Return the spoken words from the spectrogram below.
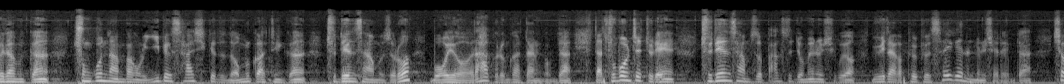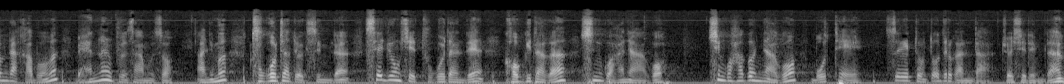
그러다 보니까 중구난방으로 240개도 넘을 것 같으니까 주된 사무소로 모여라 그런 것 같다는 겁니다. 자, 두 번째 줄에 주된 사무소 박스 좀 해놓으시고요. 위에다가 별표 3개를 넣으셔야 됩니다. 시험장 가보면 맨날 분사무소 아니면 두고자도 있습니다. 세종시에 두고자인데 거기다가 신고하냐 하고 신고하겠냐고 못해. 쓰레기통 또 들어간다. 조셔야 됩니다.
